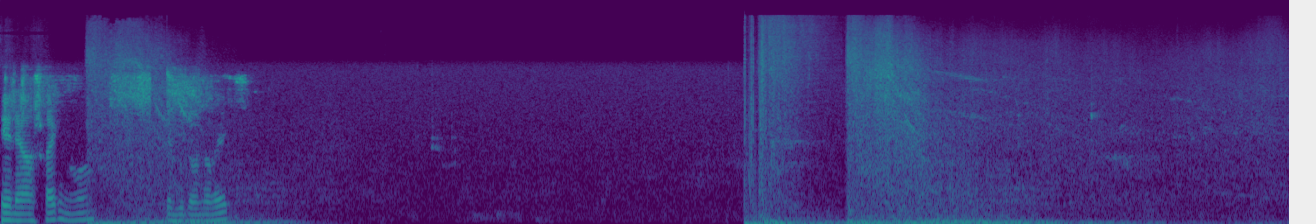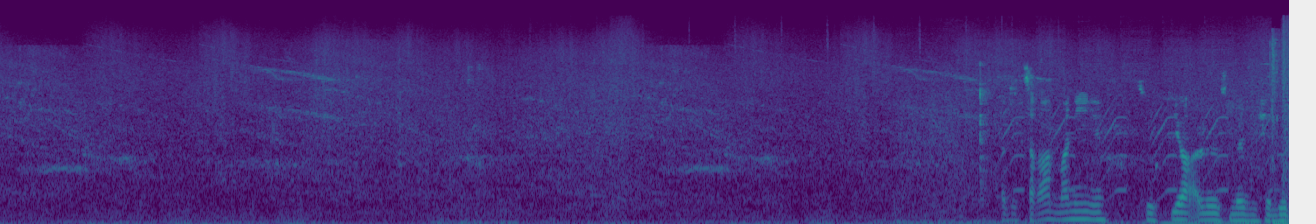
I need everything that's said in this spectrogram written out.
Hier, ne, erschrecken, oder? Bin wieder unterwegs. Also Zaran Money sucht hier alles mögliche Loot.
